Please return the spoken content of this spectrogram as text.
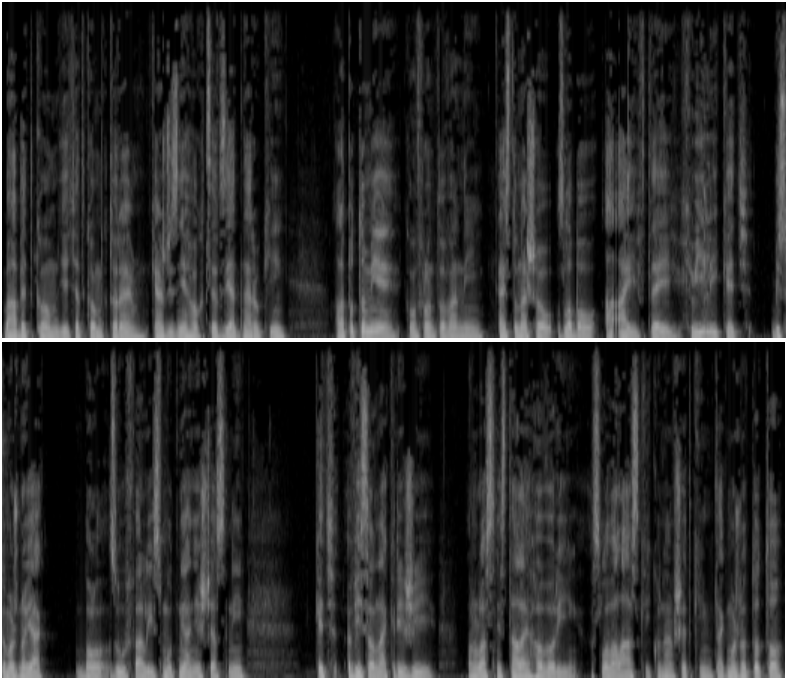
bábetkom, dieťatkom, ktoré každý z neho chce vziať na ruky, ale potom je konfrontovaný aj s tou našou zlobou a aj v tej chvíli, keď by som možno ja bol zúfalý, smutný a nešťastný, keď vysel na kríži, on vlastne stále hovorí slova lásky ku nám všetkým. Tak možno toto,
